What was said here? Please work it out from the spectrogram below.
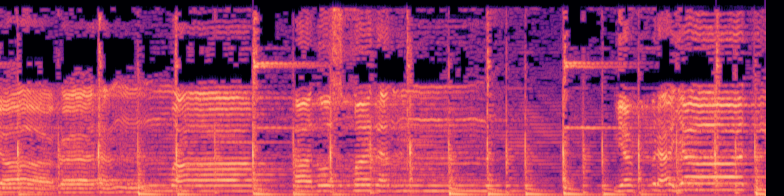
व्याकरन् माम् अनुस्मरन् यः प्रयाति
